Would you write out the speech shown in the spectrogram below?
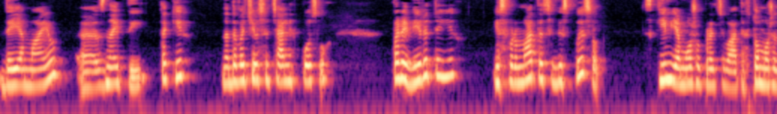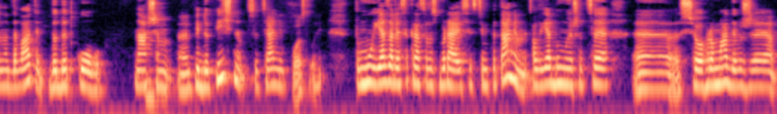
де я маю е, знайти таких надавачів соціальних послуг, перевірити їх, і сформувати собі список, з ким я можу працювати, хто може надавати додатково нашим е, підопічним соціальні послуги. Тому я зараз якраз розбираюся з цим питанням, але я думаю, що це е, що громади вже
